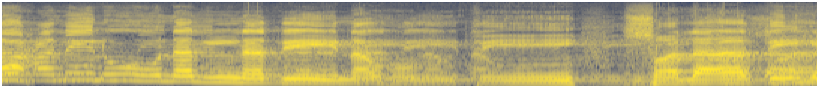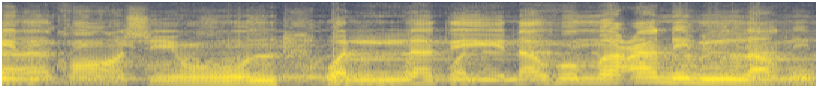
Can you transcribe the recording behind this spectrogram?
মুমিনুনাল্লাযীনা হুম ফি صلاتهم خاشعون والذين هم عن اللغو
